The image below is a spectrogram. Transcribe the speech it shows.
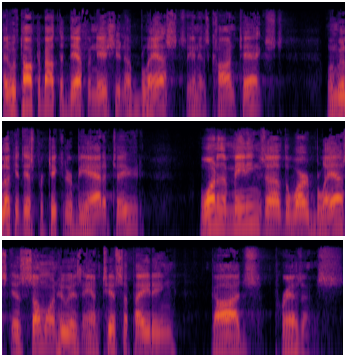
As we've talked about the definition of blessed in its context, when we look at this particular beatitude, one of the meanings of the word blessed is someone who is anticipating God's presence.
